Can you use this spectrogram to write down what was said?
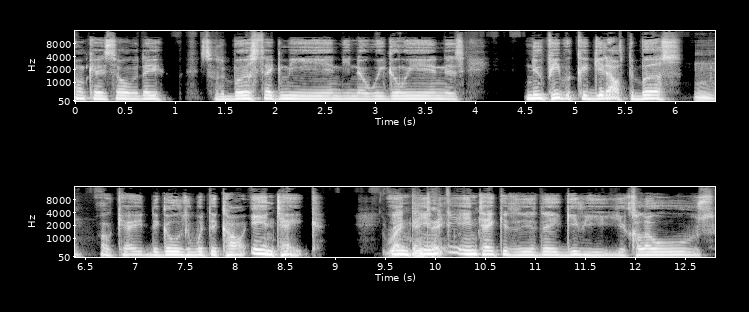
Okay, so they, so the bus taking me in. You know, we go in. There's new people could get off the bus. Mm. Okay, they go to what they call intake. Right, In- in- intake. intake is, is they give you your clothes,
